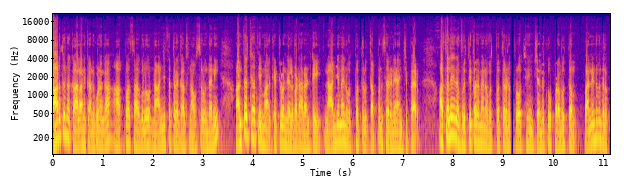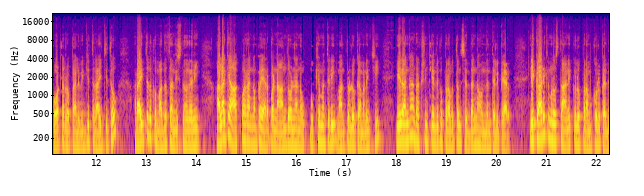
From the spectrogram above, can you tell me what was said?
మారుతున్న కాలానికి అనుగుణంగా ఆక్వా సాగులో నాణ్యత పెరగాల్సిన అవసరం ఉందని అంతర్జాతీయ మార్కెట్లో నిలబడాలంటే నాణ్యమైన ఉత్పత్తులు తప్పనిసరని ఆయన చెప్పారు. అసలైన వృత్తిపరమైన ఉత్పత్తులను ప్రోత్సహించేందుకు ప్రభుత్వం పన్నెండు వందల కోట్ల రూపాయల విద్యుత్ రాయితీతో రైతులకు మద్దతు అందిస్తోందని అలాగే ఆక్వా రంగంపై ఏర్పడిన ఆందోళనను ముఖ్యమంత్రి మంత్రులు గమనించి ఈ రంగాన్ని రక్షించేందుకు ప్రభుత్వం సిద్ధంగా ఉందని తెలిపారు. ఈ కార్యక్రమంలో స్థానికులు ప్రముఖులు పెద్ద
